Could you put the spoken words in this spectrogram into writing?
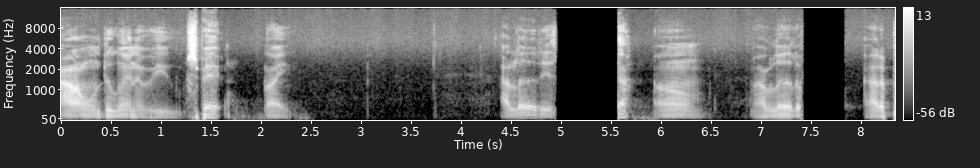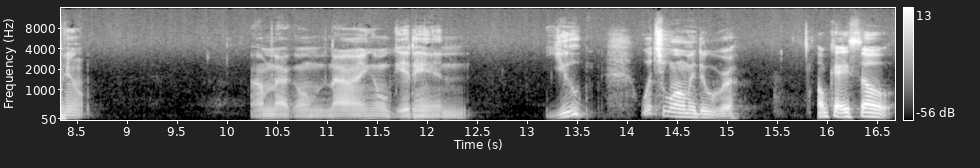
I don't do interviews. Respect. Like, I love this. Yeah. Um, I love the out of pimp. I'm not gonna. Nah, I ain't gonna get in. You, what you want me to do, bro? Okay, so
